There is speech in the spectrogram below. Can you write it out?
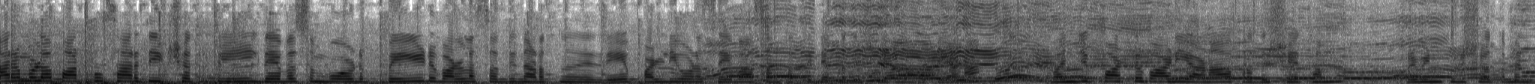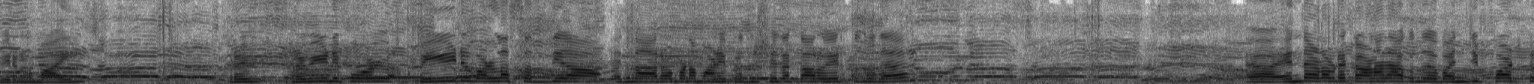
ആറന്മുള പാർത്ഥസാരഥി ക്ഷേത്രത്തിൽ ദേവസ്വം ബോർഡ് പെയ്ഡ് വള്ളസദ്യ നടത്തുന്നതിനെതിരെ പള്ളിയോട സേവാ സംഘത്തിന്റെ പ്രതിഷേധം നടത്തിയാണ്. വഞ്ചിപ്പാട്ട് പാടിയാണ് പ്രതിഷേധം. പ്രവീൺ പുരുഷോത്തമൻ വിവരങ്ങളുമായി. പ്ര- പ്രവീൺ ഇപ്പോൾ പെയ്ഡ് വള്ളസദ്യ എന്ന ആരോപണമാണ് ഈ പ്രതിഷേധക്കാർ ഉയർത്തുന്നത്. എന്താണ് അവിടെ കാണാനാകുന്നത്? വഞ്ചിപ്പാട്ട്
